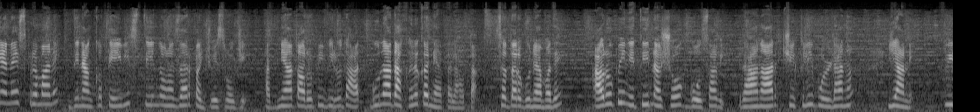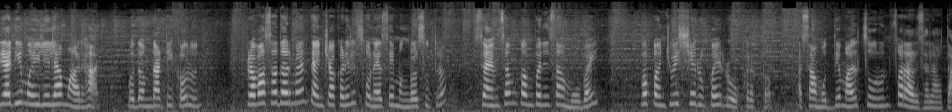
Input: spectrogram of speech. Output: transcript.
एन एस प्रमाणे दिनांक तेवीस तीन दोन हजार पंचवीस रोजी अज्ञात आरोपी विरोधात गुन्हा दाखल करण्यात आला होता. सदर गुन्ह्यामध्ये आरोपी नितीन अशोक गोसावी राहणार चिखली बुलढाणा याने फिर्यादी महिलेला मारहाण व दमदाटी करून प्रवासादरम्यान त्यांच्याकडील सोन्याचे मंगळसूत्र सॅमसंग कंपनीचा मोबाईल व पंचवीसशे रुपये रोख रक्कम असा मुद्देमाल चोरून फरार झाला होता.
